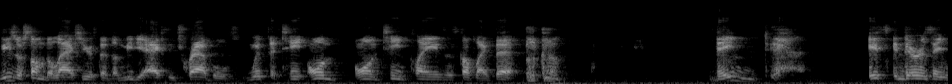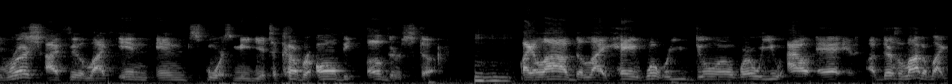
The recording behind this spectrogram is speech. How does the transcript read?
these are some of the last years that the media actually travels with the team on on team planes and stuff like that. they it's there is a rush I feel like in in sports media to cover all the other stuff. Mm-hmm. Like a lot of the like, hey, what were you doing? Where were you out at? And uh, there's a lot of like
